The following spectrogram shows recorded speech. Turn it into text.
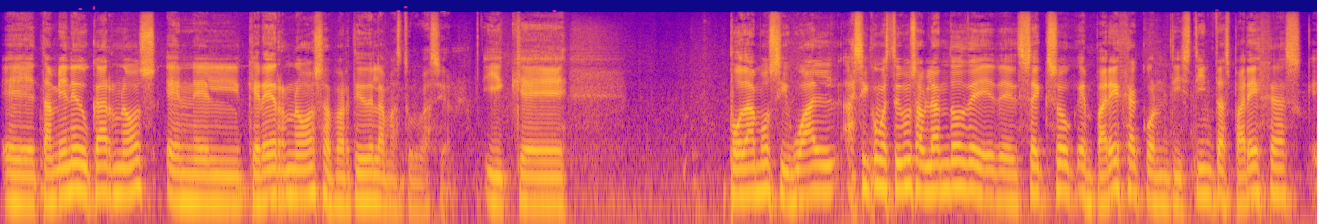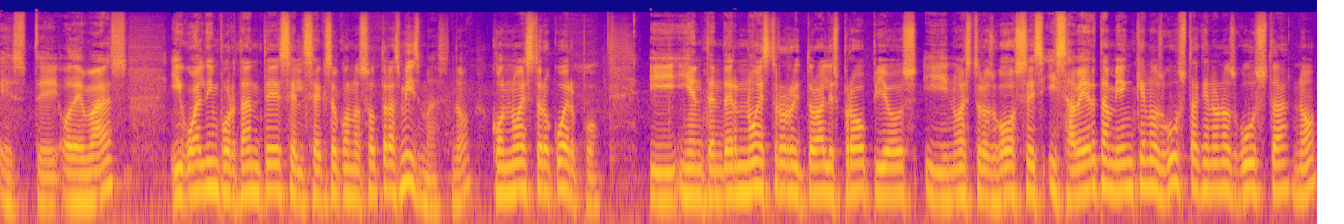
eh, también educarnos en el querernos a partir de la masturbación y que podamos igual, así como estuvimos hablando de, de sexo en pareja con distintas parejas este, o demás, igual de importante es el sexo con nosotras mismas, ¿no? Con nuestro cuerpo. Y, entender nuestros rituales propios y nuestros goces y saber también qué nos gusta, qué no nos gusta, ¿no?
